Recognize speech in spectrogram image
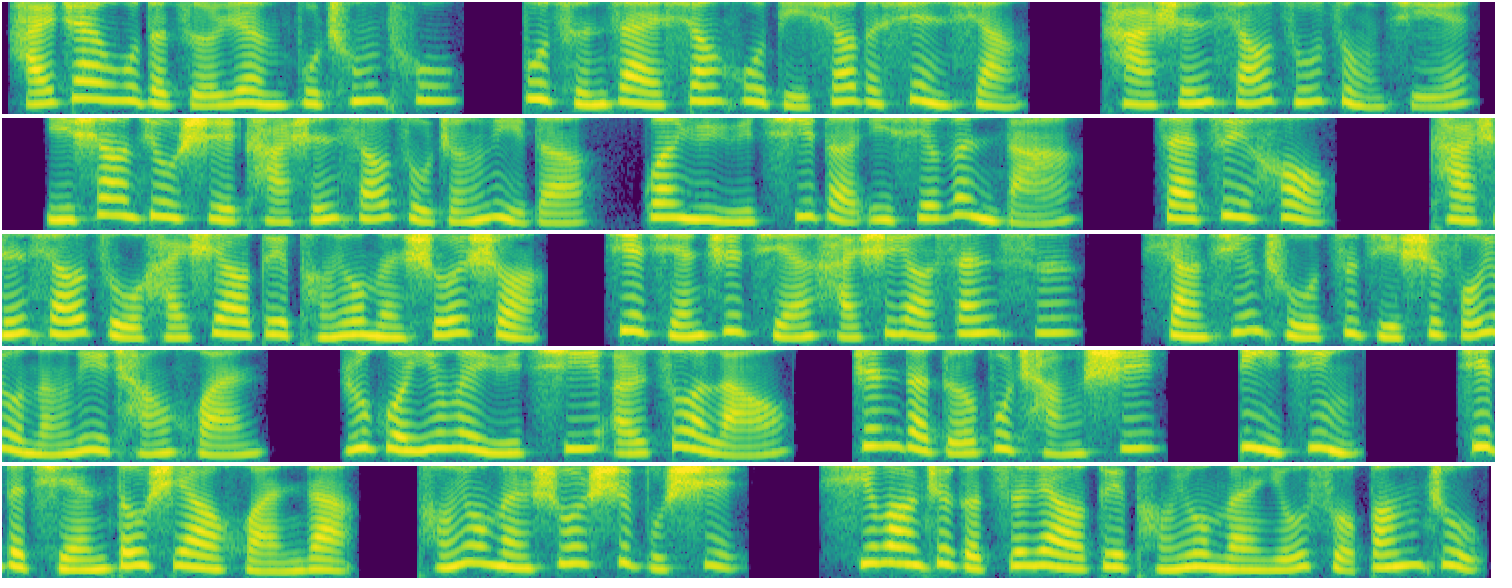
还债务的责任不冲突，不存在相互抵消的现象。卡神小组总结，以上就是卡神小组整理的关于逾期的一些问答。在最后，卡神小组还是要对朋友们说说，借钱之前还是要三思。想清楚自己是否有能力偿还，如果因为逾期而坐牢，真的得不偿失。毕竟借的钱都是要还的，朋友们说是不是？希望这个资料对朋友们有所帮助。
